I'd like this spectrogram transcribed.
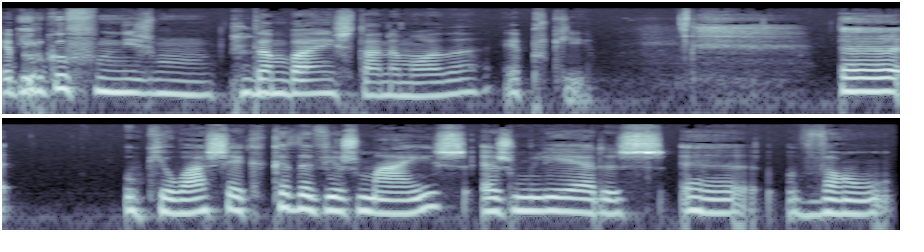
É porque e... o feminismo também está na moda? É porquê? Uh, o que eu acho é que cada vez mais as mulheres uh, vão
